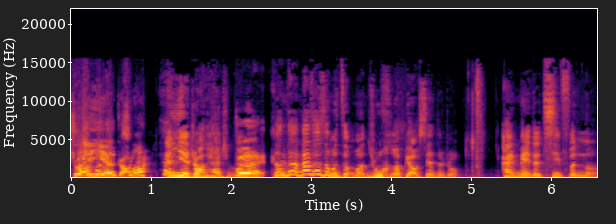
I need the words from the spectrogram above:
专业状态。专业状态是吗？。对，那那那他怎么怎么如何表现那种暧昧的气氛呢？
